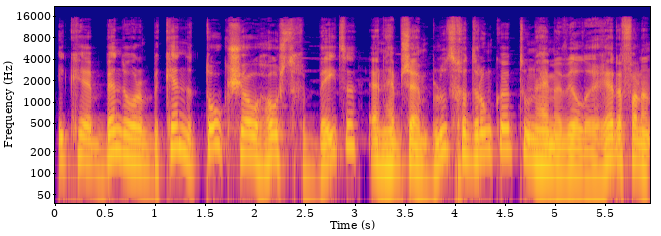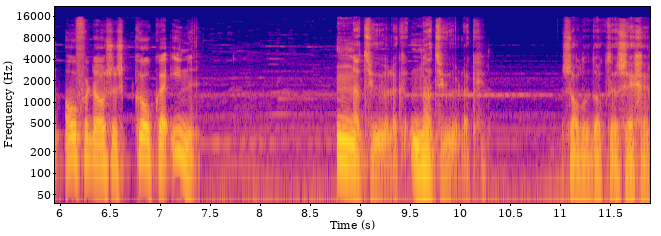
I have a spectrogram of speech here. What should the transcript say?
ik uh, ben door een bekende talkshow-host gebeten en heb zijn bloed gedronken toen hij me wilde redden van een overdosis cocaïne. Natuurlijk, natuurlijk, zal de dokter zeggen.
